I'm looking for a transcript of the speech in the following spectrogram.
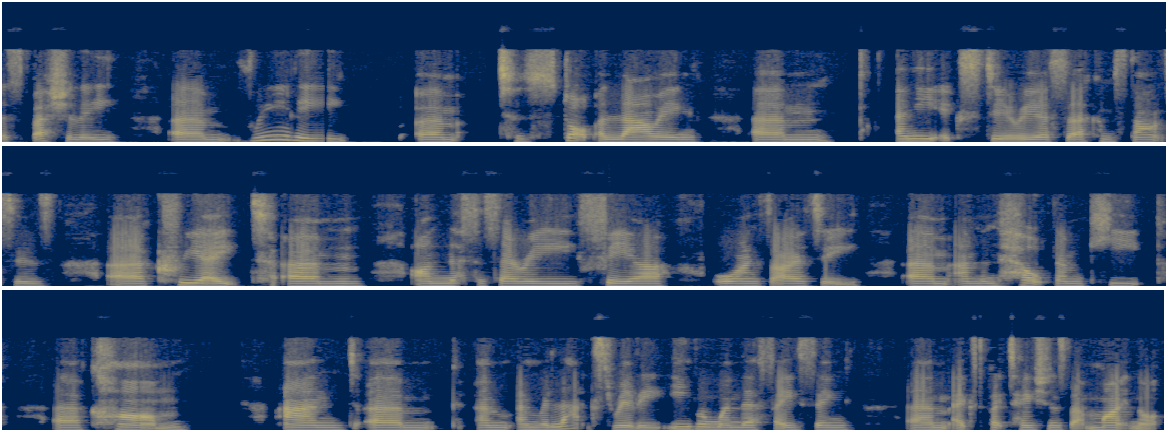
especially, um, really um, to stop allowing um, any exterior circumstances uh, create um, unnecessary fear or anxiety, um, and then help them keep uh, calm and, um, and and relaxed really, even when they're facing um, expectations that might not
